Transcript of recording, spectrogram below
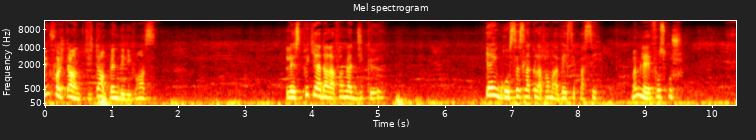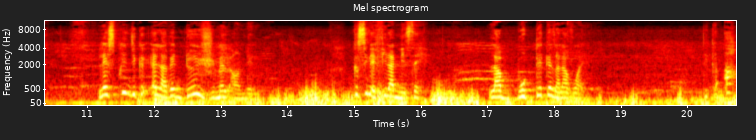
Une fois, j'étais en, en, pleine délivrance. L'esprit qui a dans la femme l'a dit que il y a une grossesse là que la femme avait, s'est passé. Même les fausses couches. L'esprit dit qu'elle avait deux jumelles en elle que si les filles là naissaient, la beauté qu'elles allaient avoir, dit que, ah,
